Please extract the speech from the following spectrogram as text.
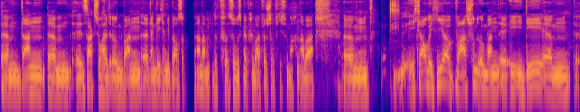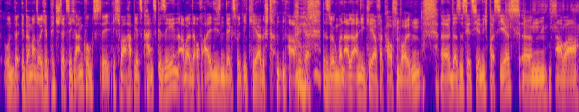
ähm, dann ähm, äh, sagst du halt irgendwann, äh, dann gehe ich an die Börse. Ja, dann versuche es mir privatwirtschaftlich zu machen. Aber ähm, ich glaube, hier war es schon irgendwann äh, Idee ähm, und wenn man solche Pitch-Decks sich anguckt, ich habe jetzt keins gesehen, aber auf all diesen Decks wird Ikea gestanden haben, ja. dass irgendwann alle an Ikea verkaufen wollten. Äh, das ist jetzt hier nicht passiert, ähm, aber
